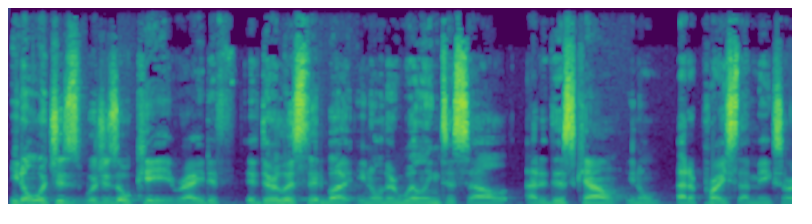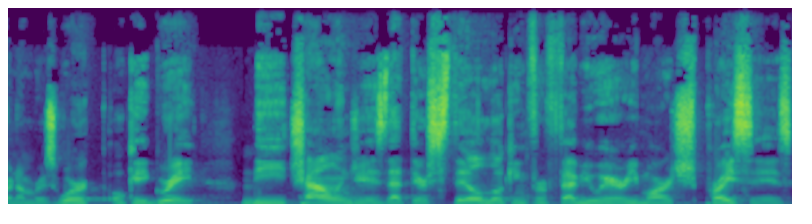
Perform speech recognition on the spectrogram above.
you know which is which is okay right? If if they're listed but you know they're willing to sell at a discount you know at a price that makes our numbers work okay great. Hmm. The challenge is that they're still looking for february march prices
